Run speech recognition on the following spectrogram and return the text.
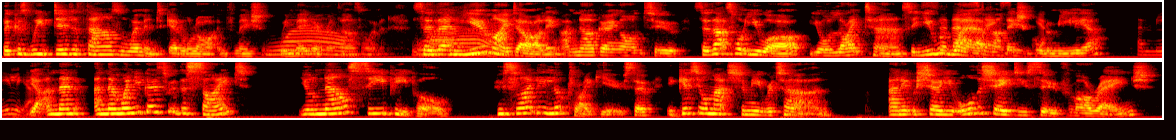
Because we did a thousand women to get all our information. We made over a thousand women. So then you, my darling, I'm now going on to. So that's what you are. You're light tan. So you So would that's wear a foundation called yeah. Amelia. Amelia. Yeah, and then and then when you go through the site, you'll now see people who slightly look like you. So it gives your match to me return, and it will show you all the shades you suit from our range,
